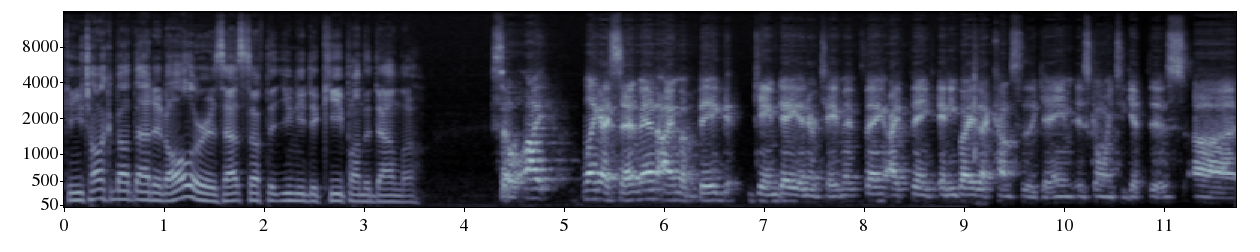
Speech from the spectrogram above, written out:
Can you talk about that at all or is that stuff that you need to keep on the down low? So i like i said man i'm a big game day entertainment thing. I think anybody that comes to the game is going to get this uh,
